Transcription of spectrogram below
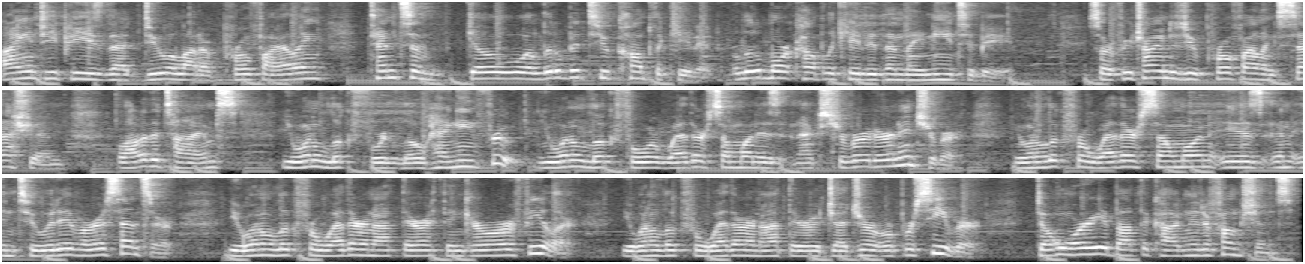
INTPs that do a lot of profiling tend to go a little bit too complicated, a little more complicated than they need to be. So if you're trying to do profiling session, a lot of the times you want to look for low-hanging fruit. You want to look for whether someone is an extrovert or an introvert. You want to look for whether someone is an intuitive or a sensor. You want to look for whether or not they're a thinker or a feeler. You want to look for whether or not they're a judger or perceiver. Don't worry about the cognitive functions.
